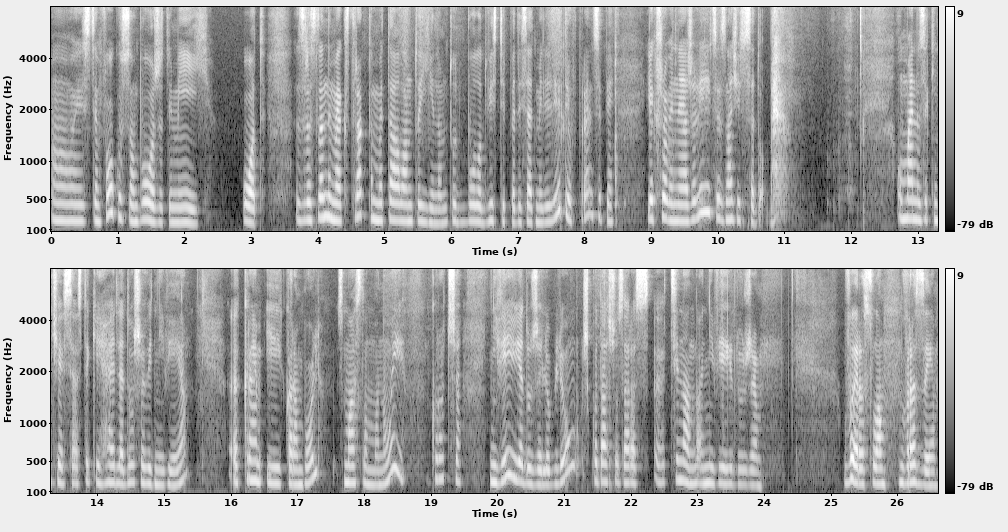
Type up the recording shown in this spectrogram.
Ой, з цим фокусом, боже ти мій. От, з рослинними екстрактами та алантоїном. Тут було 250 мл. В принципі, якщо він не жаліється, значить все добре. У мене закінчився ось такий гель для душу від Нівея. Е, Крем і карамболь з маслом мануї. Коротше, Нівею я дуже люблю. Шкода, що зараз е, ціна на Нівею дуже виросла в рази.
